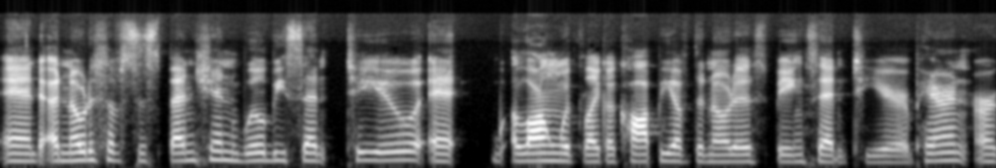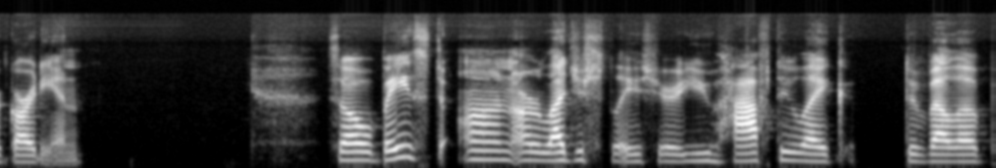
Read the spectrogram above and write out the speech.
And a notice of suspension will be sent to you at, eh, along with like a copy of the notice being sent to your parent or guardian. So based on our legislature, you have to like develop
